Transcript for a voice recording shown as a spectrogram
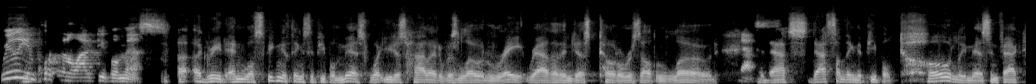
really important and a lot of people miss. Uh, agreed. And well, speaking of things that people miss, what you just highlighted was load rate rather than just total resultant load. Yes. And that's that's something that people totally miss. In fact,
